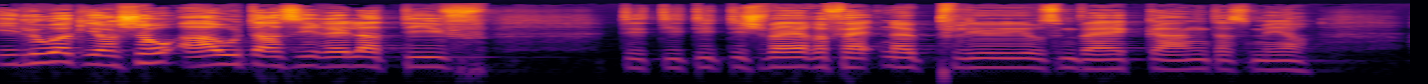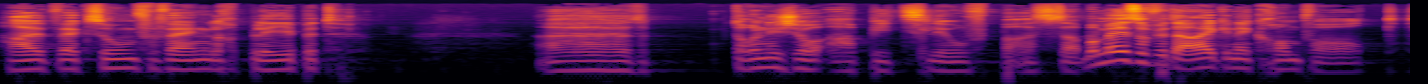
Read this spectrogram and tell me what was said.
ich schaue ja schon auch, dass ich relativ die, die, die, die schweren Fettnäpfchen aus dem Weg gehe, dass wir halbwegs unverfänglich bleiben. Äh, da muss ich schon ein bisschen aufpassen. Aber mehr so für den eigenen Komfort.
